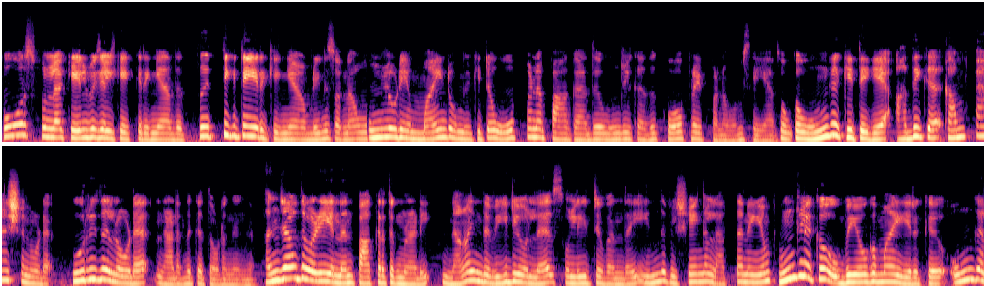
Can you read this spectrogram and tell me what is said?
ஃபோர்ஸ்ஃபுல்லா கேள்விகள் கேட்குறீங்க அதை திட்டிக்கிட்டே இருக்கீங்க அப்படின்னு சொன்னா, உங்களுடைய மைண்ட் உங்ககிட்ட ஓப்பன் அப் ஆகாது. உங்களுக்கு அது கோஆப்பரேட் பண்ணவும் செய்யாது. ஸோ உங்ககிட்டயே அதிக கம்பேஷனோட, புரிதலோட நடந்துக்க தொடங்குங்க. அஞ்சாவது வழி என்னன்னு பார்க்கறதுக்கு முன்னாடி, நான் இந்த வீடியோல சொல்லிட்டு வந்த இந்த விஷயங்கள் அத்தனையும் உங்களுக்கு உபயோகமா இருக்கு. உங்க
